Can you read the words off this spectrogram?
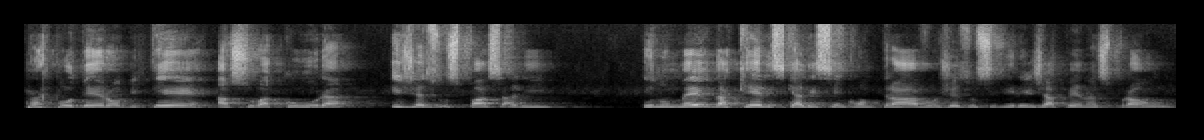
para poder obter a sua cura, e Jesus passa ali. E no meio daqueles que ali se encontravam, Jesus se dirige apenas para um.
